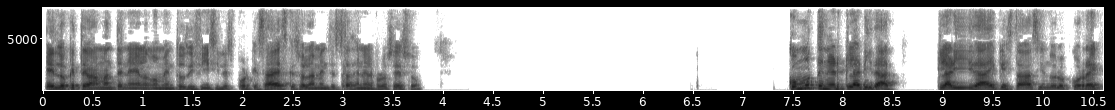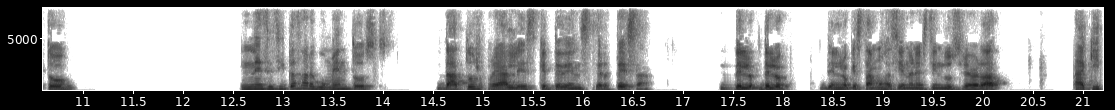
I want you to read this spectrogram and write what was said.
es lo que te va a mantener en los momentos difíciles, porque sabes que solamente estás en el proceso. ¿Cómo tener claridad? Claridad de que estás haciendo lo correcto. Necesitas argumentos, datos reales que te den certeza de lo, de lo, en lo que estamos haciendo en esta industria, ¿verdad? Aquí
